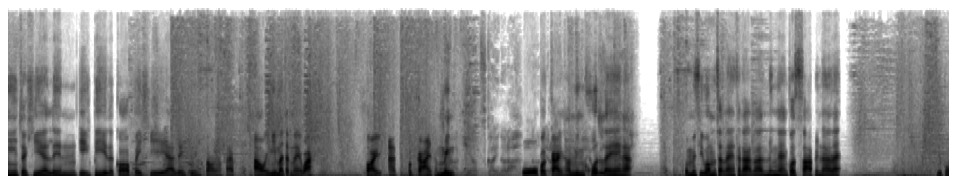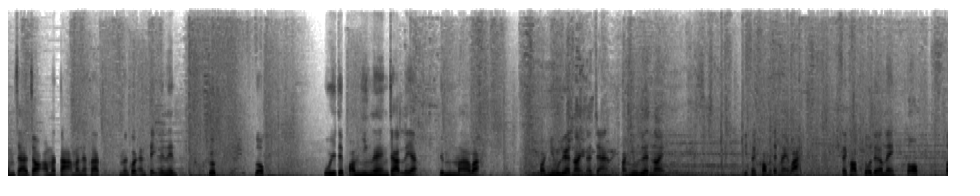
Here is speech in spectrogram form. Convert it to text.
นี่จะเคลียร์เลนอีกพีแล้วก็ไปเคลียร์เลนอื่นต่อนะครับ เอ้าไอ้นี่มาจากไหนวะ ต่อยอัดประกายทำมิ่งโหประกายทำมิ่งโคตรแรงอะ่ะ ผมไม่คิดว่ามันจะแรงขนาดนั้นไม่งั้นกดสาบไปนานแล้ว เดี๋ยวผมจะเจาะอมตะมันนะครับ มันกดอันติเล่นๆปึ๊บลบอุ้ยแต่ป้อมยิงแรงจัดเลยอะ่ะเดี๋ยวมันมาว่ะขอฮิวเลือดหน่อยนะจ๊ะขอฮิวเลือดหน่อยคิดไซคอบมาจากไหนวะไซคอบตัวเดิมเลยตบต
